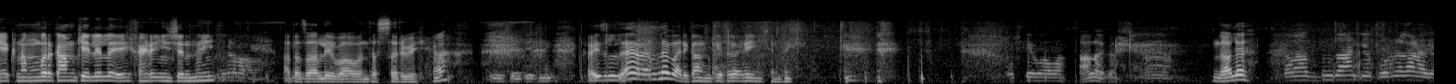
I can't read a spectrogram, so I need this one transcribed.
एक नंबर काम केलेलं आहे. काही टेन्शन नाही. आता चालू आहे भावांचा सर्वे हा? काहीच लय लय भारी काम केलं काही टेन्शन नाही. ओके बाबा. आला का? झालं? तेव्हा तुमचा आणखी फोटो काढायचा.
